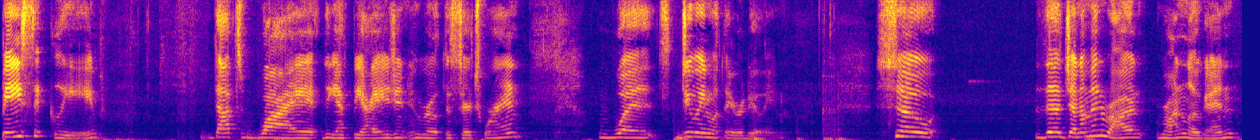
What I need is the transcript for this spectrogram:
basically, that's why the FBI agent who wrote the search warrant was doing what they were doing. So the gentleman Ron Ron Logan,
